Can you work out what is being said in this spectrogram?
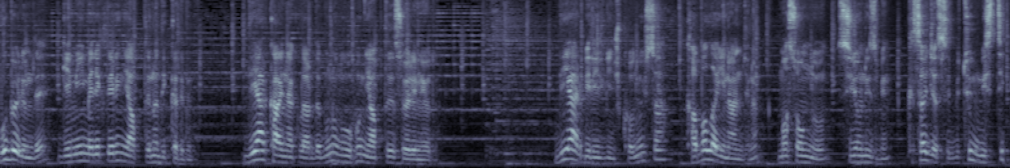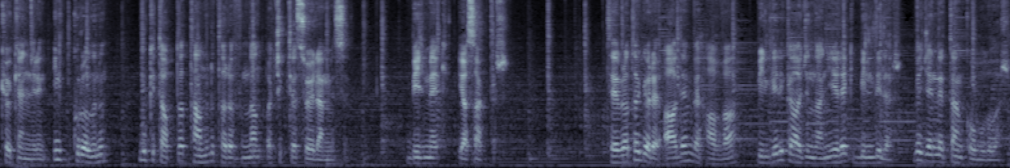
Bu bölümde gemiyi meleklerin yaptığına dikkat edin. Diğer kaynaklarda bunu Nuh'un yaptığı söyleniyordu. Diğer bir ilginç konuysa Kabala inancının, Masonluğun, Siyonizmin, kısacası bütün mistik kökenlerin ilk kuralının bu kitapta Tanrı tarafından açıkça söylenmesi. Bilmek yasaktır. Tevrat'a göre Adem ve Havva bilgelik ağacından yiyerek bildiler ve cennetten kovuldular.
